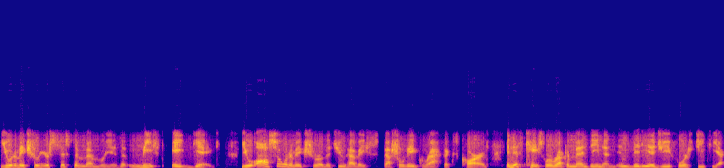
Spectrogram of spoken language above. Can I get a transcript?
You want to make sure your system memory is at least 8 gig. You also want to make sure that you have a specialty graphics card. In this case, we're recommending an NVIDIA GeForce GTX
